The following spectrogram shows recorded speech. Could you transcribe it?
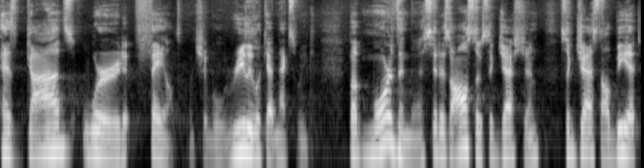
Has God's word failed? Which we'll really look at next week. But more than this, it is also suggestion, suggest, albeit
